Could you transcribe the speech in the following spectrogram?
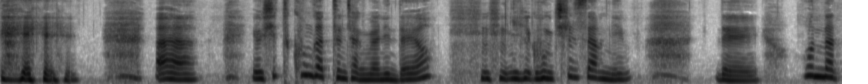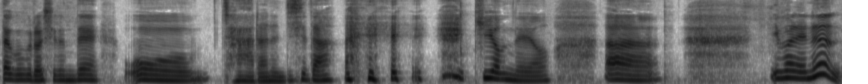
아, 이거 시트콤 같은 장면인데요. 1073님. 네. 혼났다고 그러시는데, 오, 잘하는 짓이다. 귀엽네요. 아, 이번에는,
